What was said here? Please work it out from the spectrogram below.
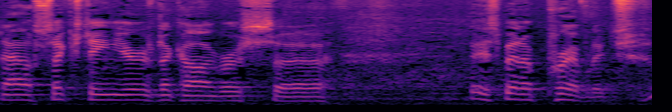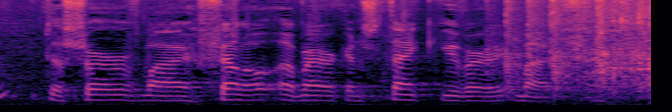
now 16 years in the Congress. Uh, it's been a privilege to serve my fellow Americans. Thank you very much.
